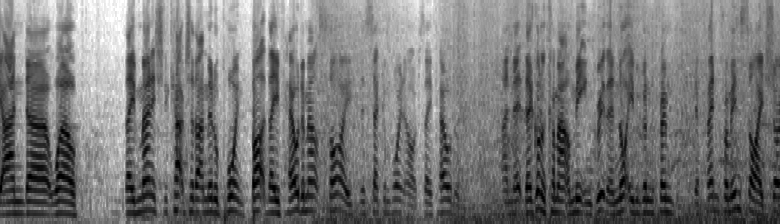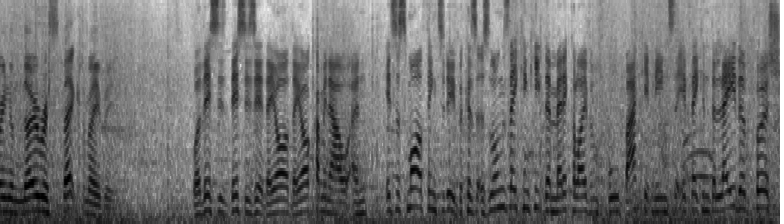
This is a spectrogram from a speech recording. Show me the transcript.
And, uh, well, they've managed to capture that middle point, but they've held him outside the second point Arx. They've held him. And they're, going to come out and meet and greet. They're not even going to defend from inside, showing them no respect, maybe. Well, this is this is it. They are they are coming out, and it's a smart thing to do because as long as they can keep their medic alive and fall back, it means that if they can delay the push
